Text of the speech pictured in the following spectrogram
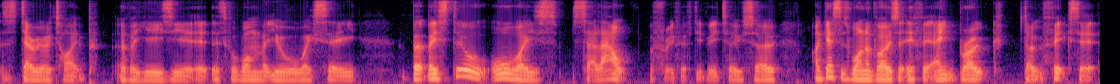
stereotype of a Yeezy. It's the one that you always see, but they still always sell out the 350 V2. So I guess it's one of those that if it ain't broke, don't fix it.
